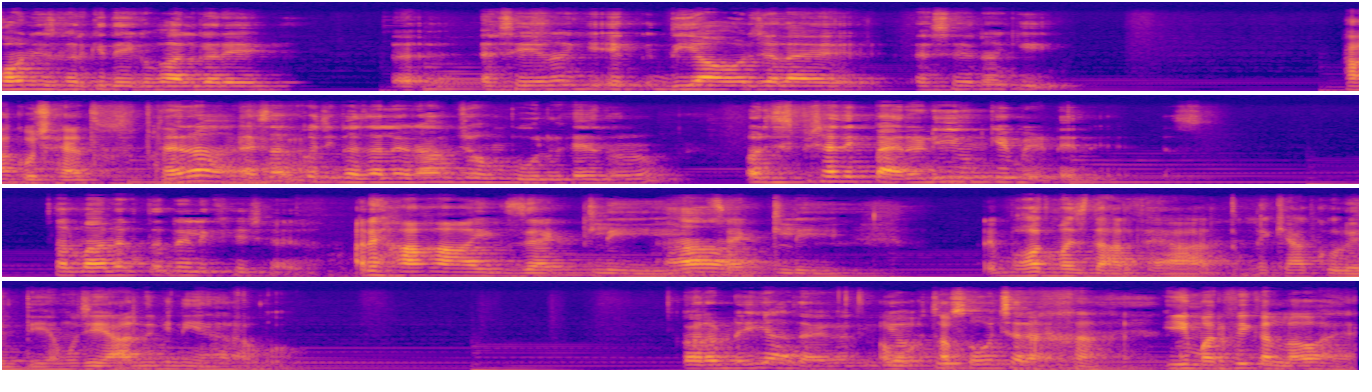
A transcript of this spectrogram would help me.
कौन इस घर की देखभाल करे? ऐसे है ना कि एक दिया और जलाए ऐसे है ना कि हाँ कुछ है तो है ना ऐसा कुछ गज़ल है ना जो हम भूल गए दोनों। और जिसपे शायद एक पैरोडी उनके बेटे ने सलमान अख्तर ने लिखी है शायद। अरे हाँ हाँ एग्जैक्टली हाँ। एग्जैक्टली बहुत मज़ेदार था यार तुमने क्या कुरेद दिया मुझे याद भी नहीं आ रहा वो। और अब नहीं याद आएगा क्योंकि अब तो सोच रहा है हाँ, ये मर्फी का लॉ है।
